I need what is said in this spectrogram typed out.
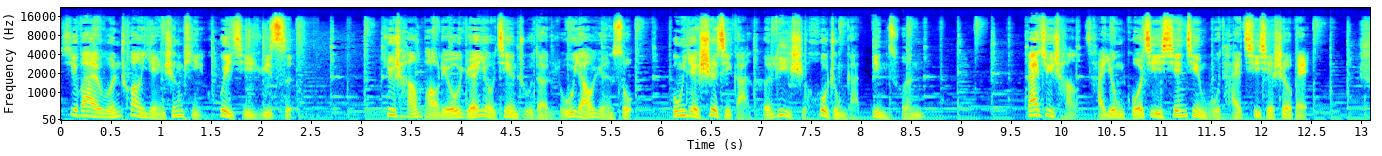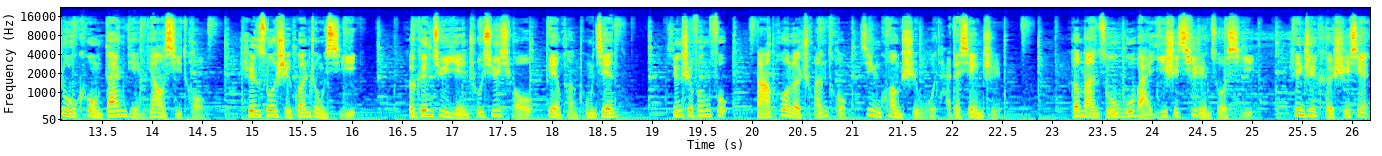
戏外文创衍生品汇集于此。剧场保留原有建筑的卢窑元素。工业设计感和历史厚重感并存。该剧场采用国际先进舞台器械设备，数控单点调系统，伸缩式观众席，可根据演出需求变换空间，形式丰富，打破了传统镜框式舞台的限制，可满足五百一十七人坐席，甚至可实现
